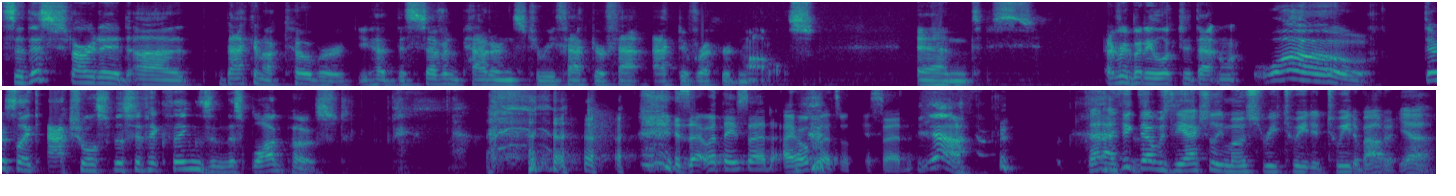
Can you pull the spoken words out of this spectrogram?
So this started uh, back in October. You had the seven patterns to refactor fat active record models, and everybody looked at that and went, "Whoa! There's like actual specific things in this blog post." is that what they said? I hope that's what they said. Yeah. That I think that was the actually most retweeted tweet about it. Yeah,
